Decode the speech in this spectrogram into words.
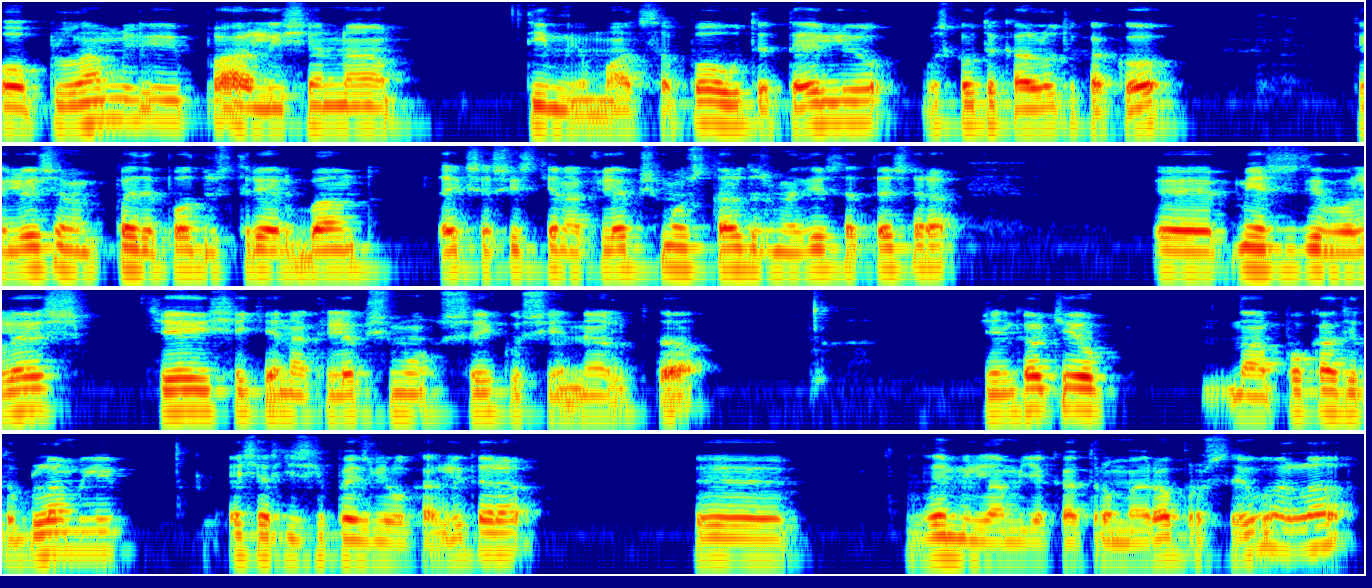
Ο Πλάμλι πάλι είχε ένα τίμιο μάτι θα πω, ούτε τέλειο, βασικά ούτε καλό ούτε κακό. Τελείωσε με 5 πόντους, 3 rebound, 6 assist και ένα κλέψιμο, στάροντας με 2 στα 4, ε, μία στις δύο βολές και είχε και ένα κλέψιμο σε 29 λεπτά. Γενικά, okay, να πω κάτι για τον Blumley, έχει αρχίσει και παίζει λίγο καλύτερα. Ε, δεν μιλάμε για κάτι τρομερό προς Θεού, αλλά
